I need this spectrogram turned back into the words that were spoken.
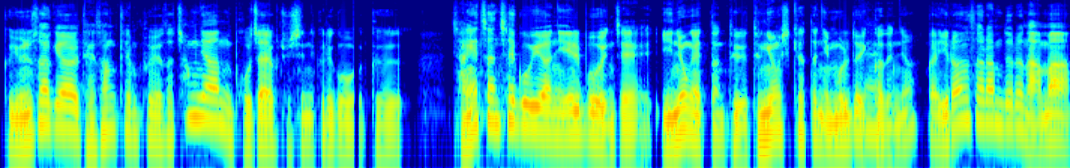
그 윤석열 대선 캠프에서 청년 보좌역 출신 그리고 그 장해찬 최고위원이 일부 이제 인용했던 그 등용시켰던 인물도 네. 있거든요. 그러니까 이런 사람들은 아마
